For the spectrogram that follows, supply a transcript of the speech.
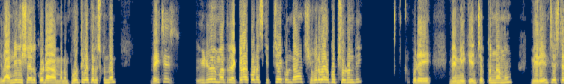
ఇలా అన్ని విషయాలు కూడా మనం పూర్తిగా తెలుసుకుందాం. దయచేసి వీడియోని మాత్రం ఎక్కడా కూడా స్కిప్ చేయకుండా చివరి వరకు చూడండి. ఇప్పుడే మేము మీకేం చెప్తున్నాము? మీరు ఏం చేస్తే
